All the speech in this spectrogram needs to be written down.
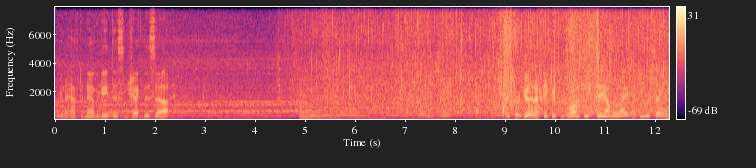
we're gonna have to navigate this and check this out. We're good. I think if as long as we stay on the right, like you were saying,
